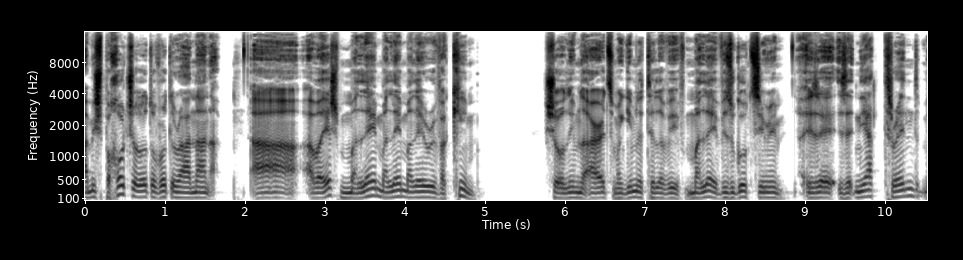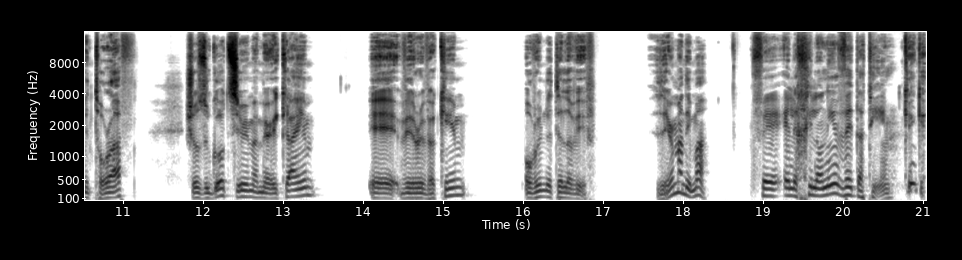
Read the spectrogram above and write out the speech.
המשפחות שעולות עוברות לרעננה אבל יש מלא מלא מלא רווקים שעולים לארץ מגיעים לתל אביב מלא וזוגות צעירים זה, זה נהיה טרנד מטורף של זוגות צעירים אמריקאים אה, ורווקים עוברים לתל אביב. זה עיר מדהימה. ואלה חילונים ודתיים. כן, כן.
